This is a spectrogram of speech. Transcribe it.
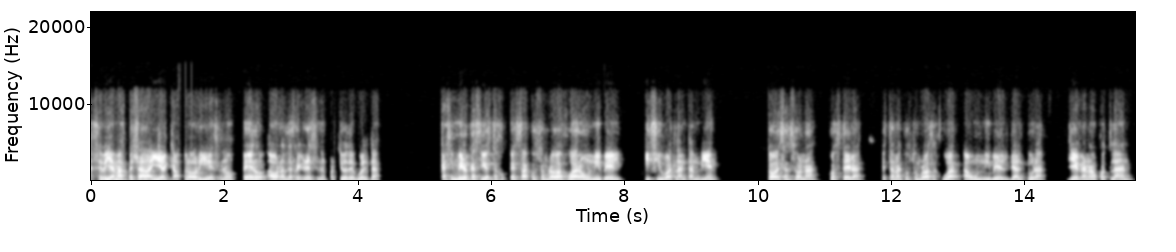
se veía más pesada y el calor y eso, ¿no? Pero ahora de regreso en el partido de vuelta, Casimiro Castillo está, está acostumbrado a jugar a un nivel y Cihuatlán también. Toda esa zona costera están acostumbrados a jugar a un nivel de altura. Llegan a Ocotlán,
